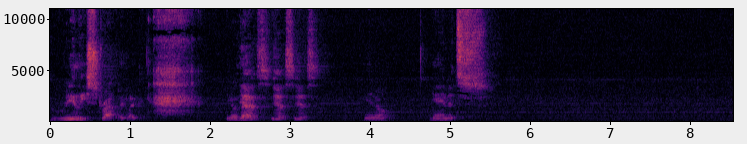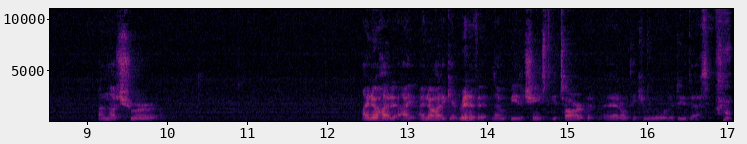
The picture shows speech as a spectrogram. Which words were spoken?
really strat like like you know that Yes, yes, yes. you know, and it's I'm not sure. I know how to I, I know how to get rid of it. That would be to change the guitar, but I don't think you really want to do that.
